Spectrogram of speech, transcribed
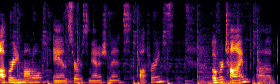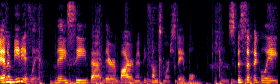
operating model and service management offerings, over time uh, and immediately, they see that their environment becomes more stable. Specifically,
